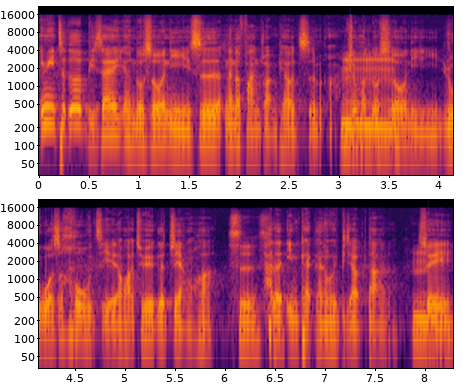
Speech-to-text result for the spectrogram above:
因为这个比赛很多时候你是那个反转票制嘛，就很多时候你如果是后节的话，就有一个讲话，是它的 impact 可能会比较大的，所以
